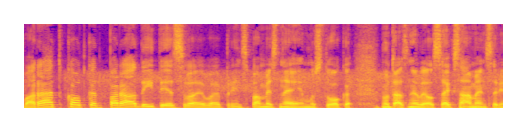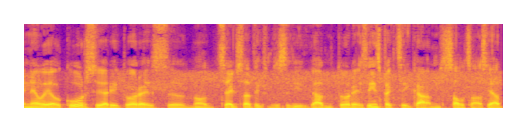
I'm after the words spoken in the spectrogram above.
varētu kaut kad parādīties, vai, vai principā mēs neejam uz to, ka nu, tāds neliels eksāmens, arī neliela kursi, arī toreiz no ceļu satiksmes, kāda toreiz inspekcija, kā saucās, jā,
